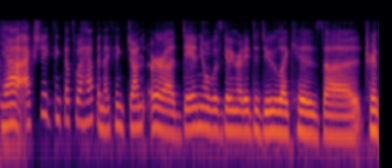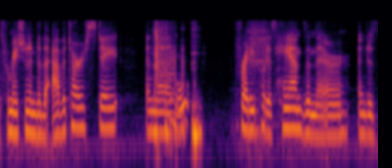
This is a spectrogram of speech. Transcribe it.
Yeah, actually, I think that's what happened. I think John or uh, Daniel was getting ready to do like his uh, transformation into the Avatar state, and then Freddy put his hands in there and just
